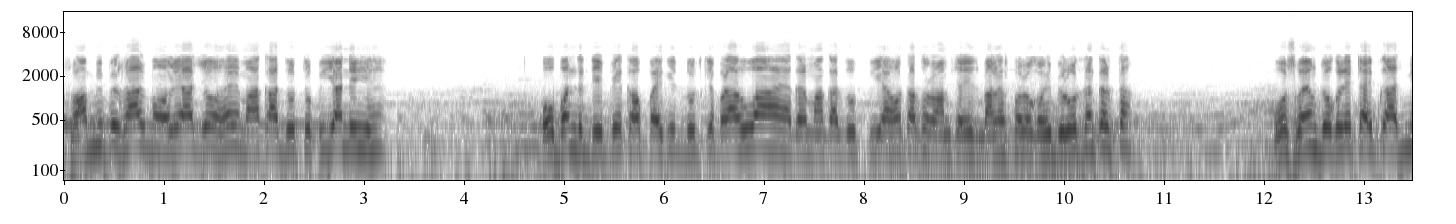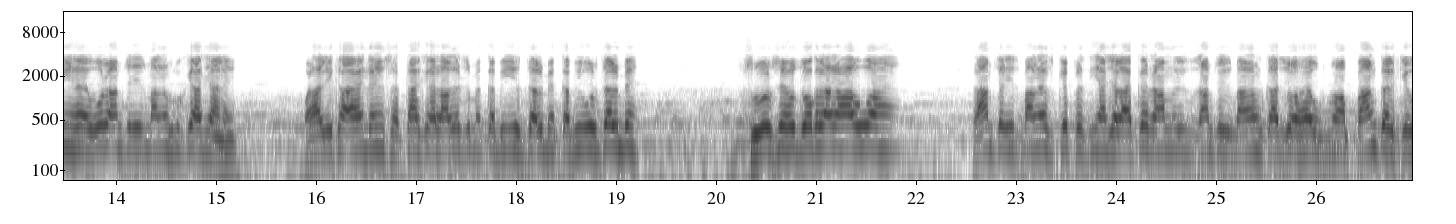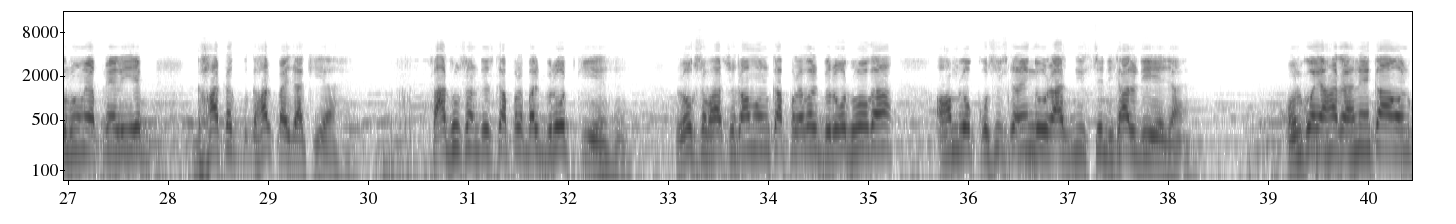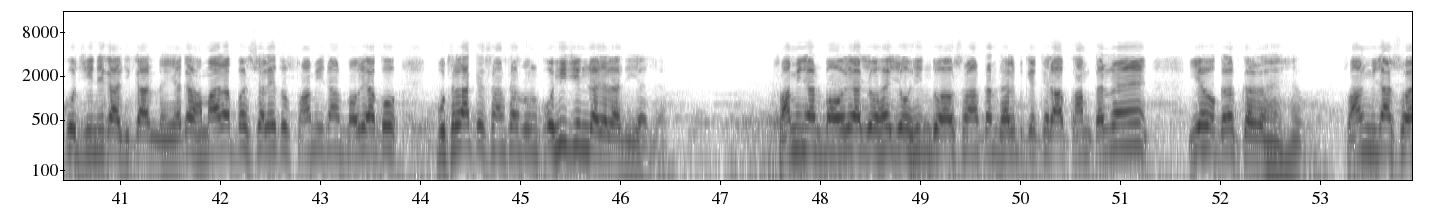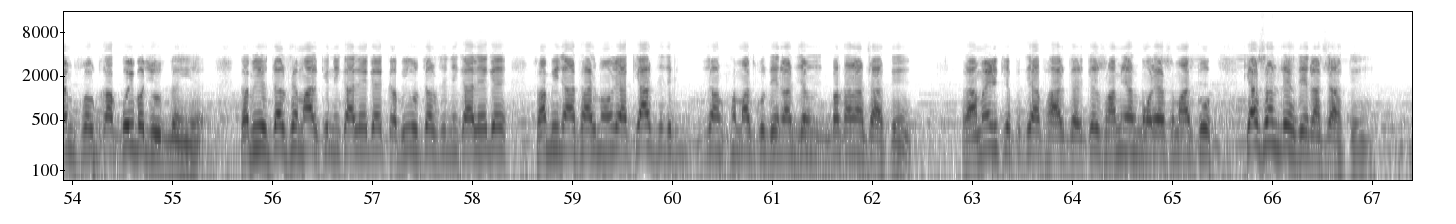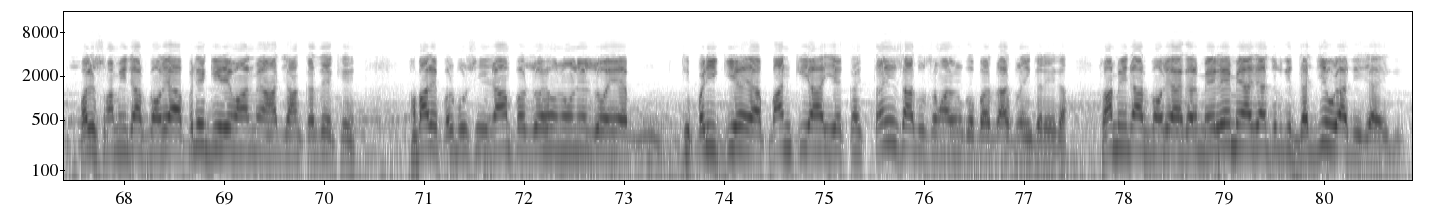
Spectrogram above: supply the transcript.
स्वामी प्रसाद मौर्य जो है, माँ का दूध तो पिया नहीं है। वो बंद डिब्बे का पैकेट दूध के बड़ा हुआ है। अगर माँ का दूध पिया होता तो रामचरित मानस पर वो कभी विरोध न करता। वो स्वयं दोगले टाइप का आदमी है, वो रामचरित मानस को क्या जाने? पढ़ा लिखा है नहीं, सत्ता के लालच में कभी इस दल में, कभी उस दल में। शुरू से दोगला रहा हुआ है। रामचरित मानस के प्रतियाँ जलाकर राम, रामचरित मानस का जो है अपमान करके उन्होंने अपने लिए घातक, घात पैदा किया है। साधु संत इसका प्रबल विरोध किए हैं। लोकसभा चुनाव में उनका प्रबल विरोध होगा और हम लोग कोशिश करेंगे वो राजनीति से निकाल दिए जाएँ। उनको यहाँ रहने का उनको जीने का अधिकार नहीं। अगर हमारा बस चले तो स्वामीनाथ मौर्य को पुतला के साथ साथ उनको ही ज़िंदा जला दिया जाए। स्वामीनाथ मौर्य जो है, जो हिंदू और सनातन धर्म के खिलाफ काम कर रहे हैं, ये वो गलत कर रहे हैं वो। स्वामीनाथ स्वयं से उनका कोई वजूद नहीं है। कभी इस दल से मार के निकाले गए, कभी उस दल से निकाले गए। स्वामीनाथ आज मौर्य, क्या समाज को देना बताना चाहते हैं? रामायण के प्रति फार करके स्वामीनाथ मौर्य समाज को क्या संदेश देना चाहते हैं? पहले स्वामीनाथ मौर्य, अपने गिरेवान में हाथ झाँक कर देखें। हमारे प्रभु श्री राम पर जो है, उन्होंने जो है, टिप्पणी की है, अपमान किया है, ये कहीं साधु समाज उनको बर्दाश्त नहीं करेगा। स्वामीनाथ मौर्य, अगर मेले में आ जाए तो उनकी धज्जी उड़ा दी जाएगी।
